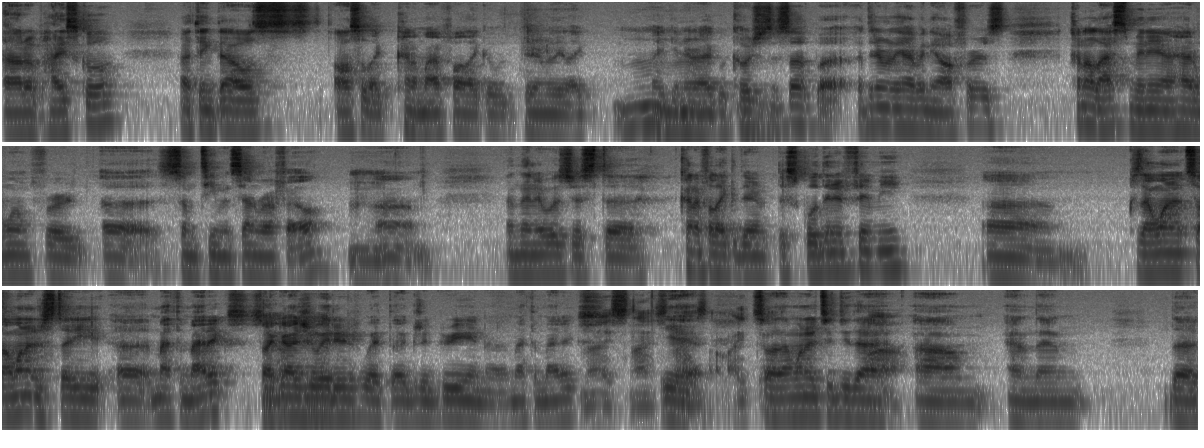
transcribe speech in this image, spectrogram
out of high school. I think that was also like kind of my fault. Like I didn't really like like Mhm. interact with coaches and stuff, but I didn't really have any offers. Kind of last minute, I had one for uh, some team in San Rafael, Mhm. um, and then it was just uh, kind of felt like their- the school didn't fit me because I wanted so I wanted to study uh, mathematics. So I Yeah. graduated with a degree in uh, mathematics. Nice, nice, Yeah. nice. I like that. So I wanted to do that, um, and then the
